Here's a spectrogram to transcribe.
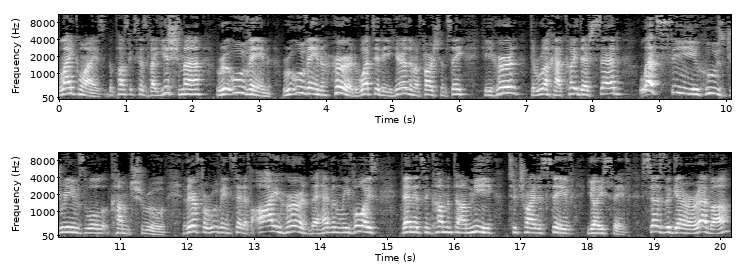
Likewise, the pasuk says, "Vayishma Reuven." Reuven heard. What did he hear? The Mefarshim say he heard the Ruach Hakodesh said, "Let's see whose dreams will come true." Therefore, Reuven said, "If I heard the heavenly voice, then it's incumbent on me to try to save Yosef." Says the Ger Rebbe,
